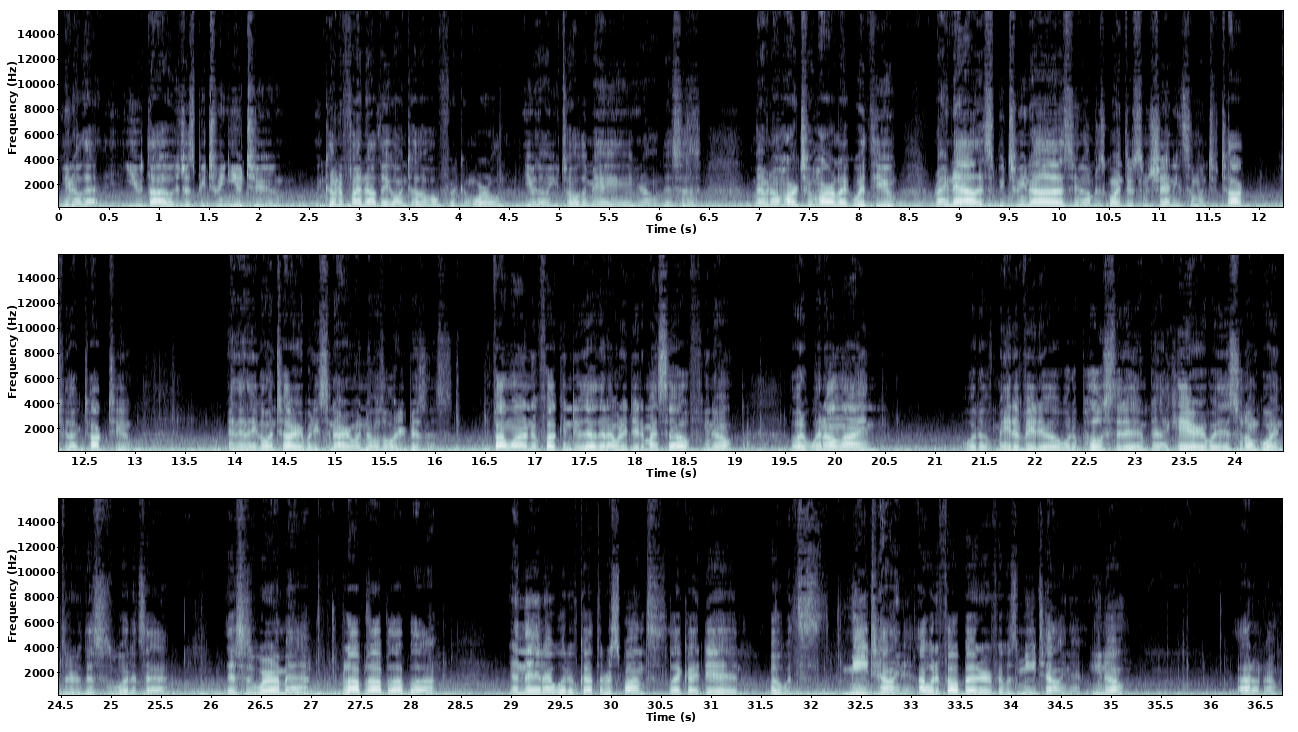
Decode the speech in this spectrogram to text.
you know, that you thought was just between you two, and come to find out they go and tell the whole freaking world, even though you told them, hey, you know, this is I'm having a heart to heart like with you right now. This is between us. You know, I'm just going through some shit. I need someone to talk to, like talk to. And then they go and tell everybody, so now everyone knows all your business. If I wanted to fucking do that, then I would have did it myself. You know, I would have went online, would have made a video, would have posted it, and be like, hey, everybody, this is what I'm going through. This is what it's at. This is where I'm at. Blah blah blah blah. And then I would have got the response like I did, but with me telling it. I would have felt better if it was me telling it. You know. I don't know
